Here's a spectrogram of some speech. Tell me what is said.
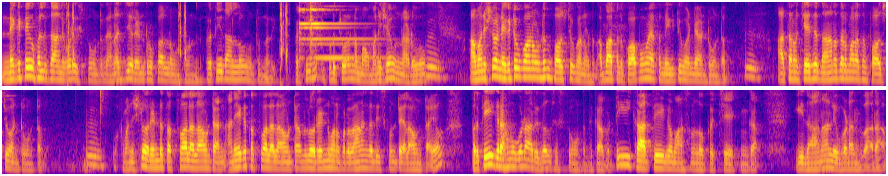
నెగటివ్ ఫలితాన్ని కూడా ఇస్తూ ఉంటుంది. ఎనర్జీ రెండు రూపాయల్లో ఉంటుంది. ప్రతి దానిలో ఉంటుంది అది ప్రతి ఇప్పుడు చూడండి మా మనిషే ఉన్నాడు. ఆ మనిషిలో నెగిటివ్ కోణం ఉంటుంది పాజిటివ్ కోణం ఉంటుంది. అబ్బా అతని కోపమే అతను నెగిటివ్ అండి అంటూ ఉంటాం. అతను చేసే దాన ధర్మాలు అతను పాజిటివ్ అంటూ ఉంటాం. ఒక మనిషిలో రెండు తత్వాలు ఎలా ఉంటాయి అన్- అనేక తత్వాలు ఎలా ఉంటాయి అందులో రెండు మనం ప్రధానంగా తీసుకుంటే ఎలా ఉంటాయో ప్రతి గ్రహము కూడా ఆ రిజల్ట్స్ ఇస్తూ ఉంటుంది. కాబట్టి ఈ కార్తీక మాసంలో ప్రత్యేకంగా ఈ దానాలు ఇవ్వడం ద్వారా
